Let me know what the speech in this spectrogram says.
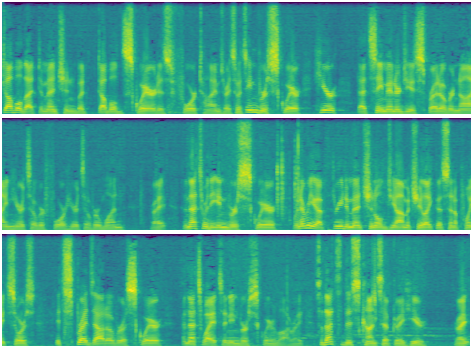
double that dimension, but doubled squared is four times, right? So it's inverse square. Here, that same energy is spread over nine. Here, it's over four. Here, it's over one, right? And that's where the inverse square. Whenever you have three-dimensional geometry like this and a point source, it spreads out over a square, and that's why it's an inverse square law, right? So that's this concept right here right,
